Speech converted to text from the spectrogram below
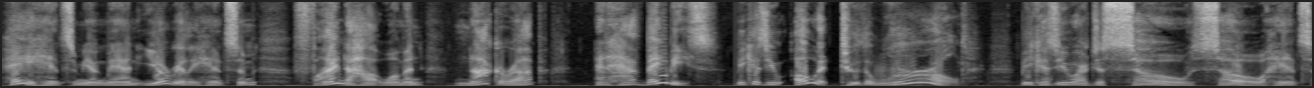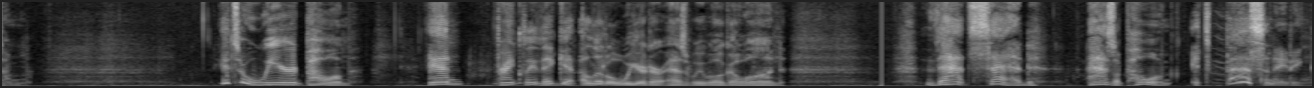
hey, handsome young man, you're really handsome, find a hot woman, knock her up, and have babies, because you owe it to the world because you are just so, so handsome. It's a weird poem, and frankly, they get a little weirder as we will go on. That said, as a poem, it's fascinating.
